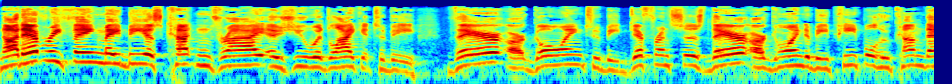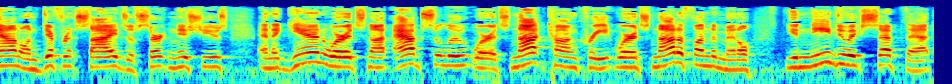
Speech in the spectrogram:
Not everything may be as cut and dry as you would like it to be. There are going to be differences. There are going to be people who come down on different sides of certain issues. And again, where it's not absolute, where it's not concrete, where it's not a fundamental, you need to accept that.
